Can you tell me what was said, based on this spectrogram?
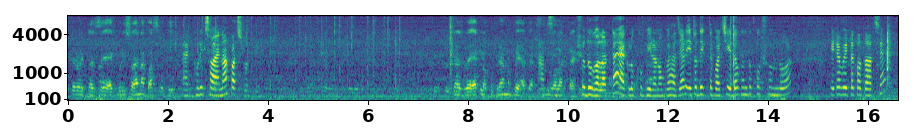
এটার ওইটা আছে এক ভরি ছয় আনা পাঁচ রতি। এক ভরি ছয় আনা পাঁচ রতি। আসবে এক লক্ষ বিরানব্বই হাজার। শুধু আচ্ছা। গলারটা এক শুধু গলারটা এক লক্ষ বিরানব্বই হাজার। এটা দেখতে পাচ্ছি এটাও কিন্তু খুব সুন্দর। এটার ওয়েটটা কত আছে? এটা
